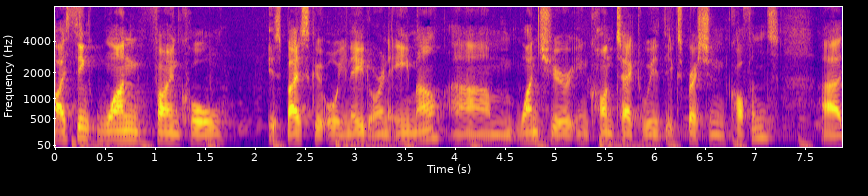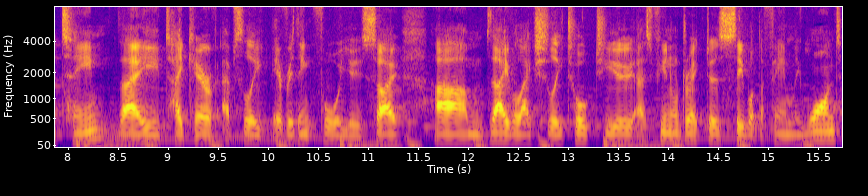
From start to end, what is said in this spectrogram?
I think one phone call is basically all you need or an email. Um, once you're in contact with Expression Coffins uh, team, they take care of absolutely everything for you. So um, they will actually talk to you as funeral directors, see what the family want.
